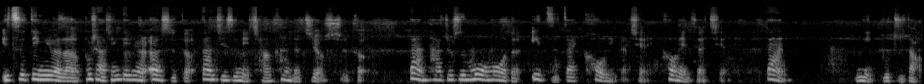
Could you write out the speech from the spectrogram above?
一次订阅了，不小心订阅了二十个，但其实你常看的只有十个，但他就是默默的一直在扣你的钱，扣你的钱，但你不知道。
